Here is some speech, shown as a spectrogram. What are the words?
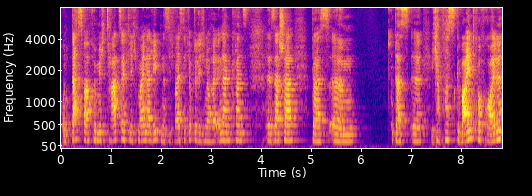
Und das war für mich tatsächlich mein Erlebnis. Ich weiß nicht, ob du dich noch erinnern kannst, äh, Sascha, dass, ähm, dass äh, ich habe fast geweint vor Freude,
